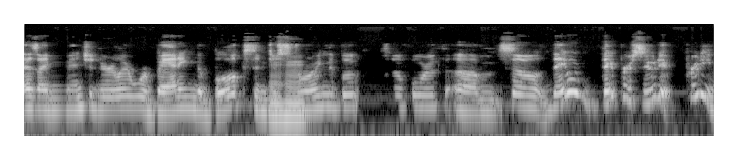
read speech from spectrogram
as I mentioned earlier, were banning the books and mm-hmm. destroying mm-hmm. the books and so forth. Um, so they they pursued it pretty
